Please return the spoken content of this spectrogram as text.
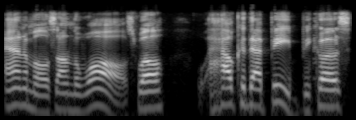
animals on the walls. Well, how could that be? Because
